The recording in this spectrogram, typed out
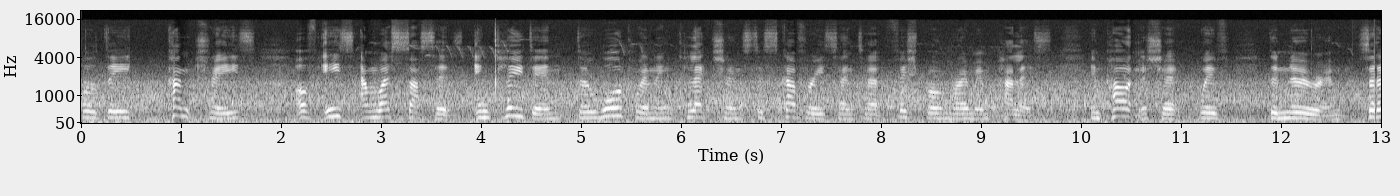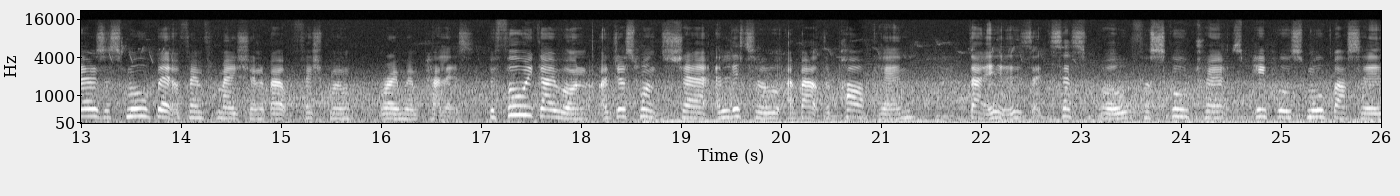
for the countries of East and West Sussex, including the award-winning Collections Discovery Centre Fishbourne Roman Palace, in partnership with the Novium. So there is a small bit of information about Fishbourne Roman Palace. Before we go on, I just want to share a little about the parking that it is accessible for school trips, people, small buses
